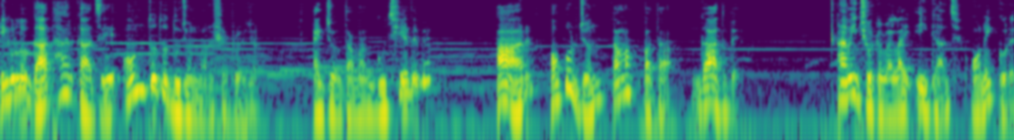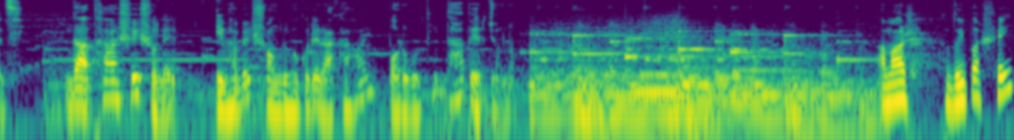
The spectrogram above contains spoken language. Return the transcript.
এগুলো গাঁথার কাজে অন্তত দুজন মানুষের প্রয়োজন। একজন তামাক গুছিয়ে দেবে আর অপরজন তামাক পাতা গাঁথবে আমি ছোটবেলায় এই কাজ অনেক করেছি। গাথা শেষ হলে এভাবে সংগ্রহ করে রাখা হয় পরবর্তী ধাপের জন্য। আমার দুই পাশেই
